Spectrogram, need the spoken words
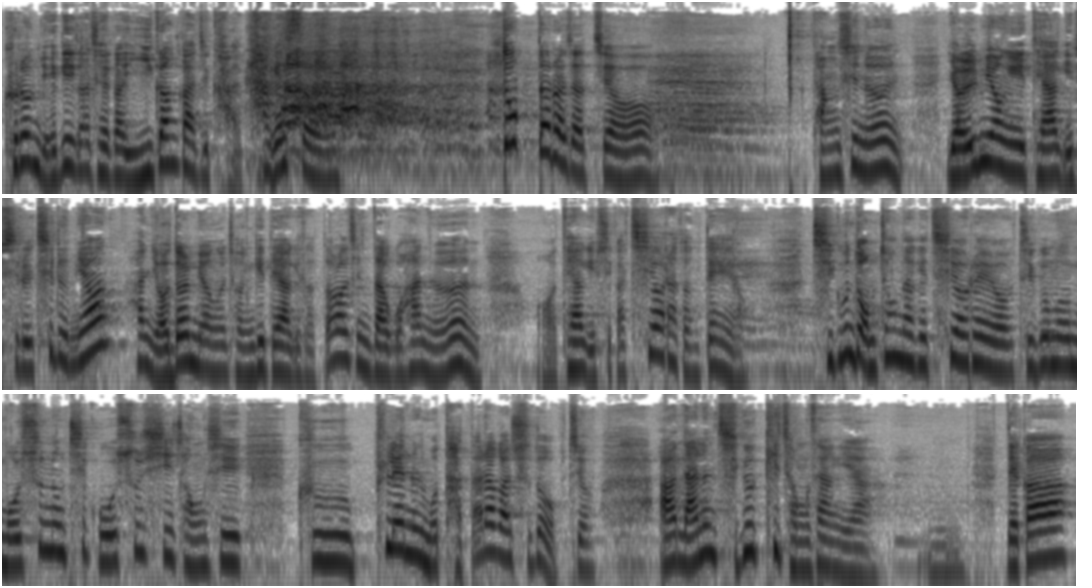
그런 얘기가 제가 2강까지 가, 가겠어요. 뚝 떨어졌죠. 당신은 10명이 대학 입시를 치르면 한 8명은 전기대학에서 떨어진다고 하는 어, 대학 입시가 치열하던 때예요. 지금도 엄청나게 치열해요. 지금은 뭐 수능 치고 수시, 정시 그 플랜을 뭐 다 따라갈 수도 없죠. 아, 나는 지극히 정상이야. 음, 내가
